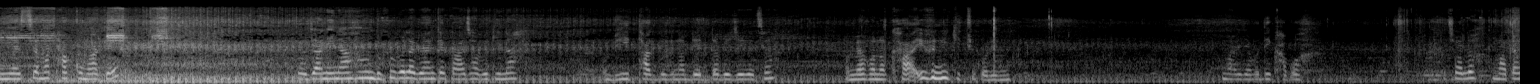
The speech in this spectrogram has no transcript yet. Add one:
নিয়ে এসেছি আমার ঠাকুমাকে। তো জানি না এখন দুপুরবেলা ব্যাংকে কাজ হবে কি না ভিড় থাকবে কিনা, দেড়টা বেজে গেছে। আমি এখনও খাইও নি কিছু করিনি। বাড়ি যাব, দিয়ে খাব। চলো মাথার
